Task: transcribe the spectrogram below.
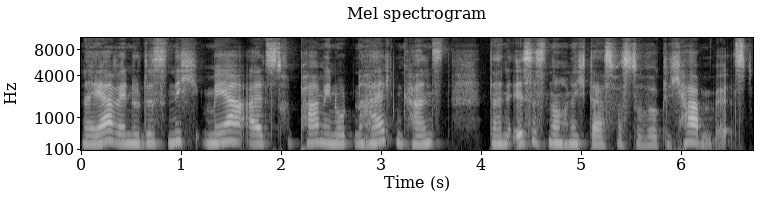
naja, wenn du das nicht mehr als paar Minuten halten kannst, dann ist es noch nicht das, was du wirklich haben willst.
